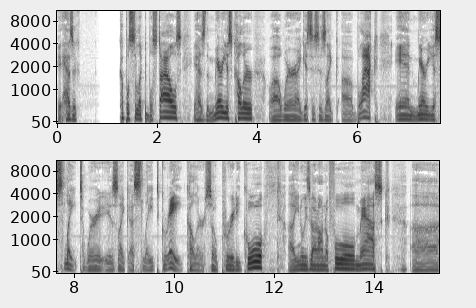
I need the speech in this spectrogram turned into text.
It has a couple selectable styles. It has the Marius color, uh, where I guess this is like uh, black, and Marius slate, where it is like a slate gray color. So pretty cool. Uh, you know, he's got on a full mask. Uh,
